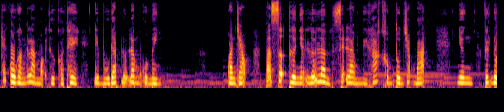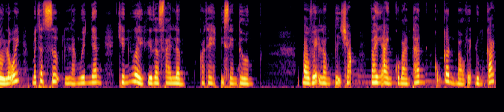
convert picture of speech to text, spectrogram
hãy cố gắng làm mọi thứ có thể để bù đắp lỗi lầm của mình. Quan trọng, bạn sợ thừa nhận lỗi lầm sẽ làm người khác không tôn trọng bạn. Nhưng việc đổ lỗi mới thật sự là nguyên nhân khiến người gây ra sai lầm có thể bị xem thường. Bảo vệ lòng tự trọng và hình ảnh của bản thân cũng cần bảo vệ đúng cách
